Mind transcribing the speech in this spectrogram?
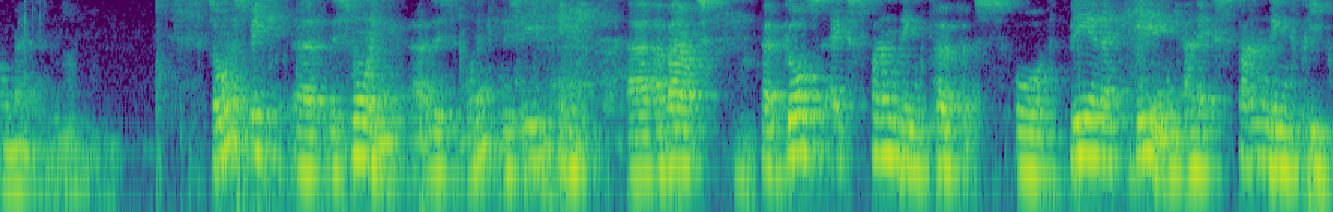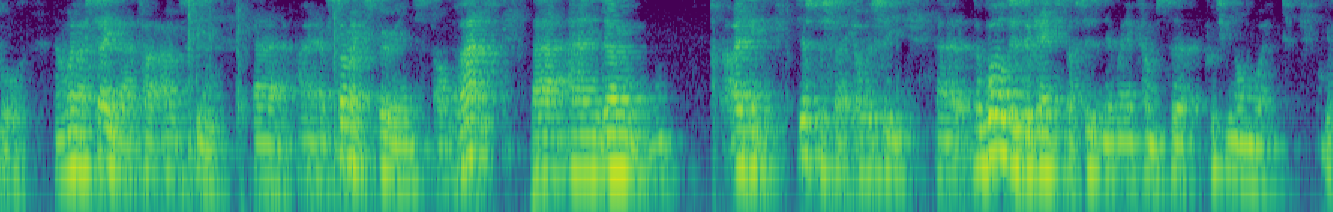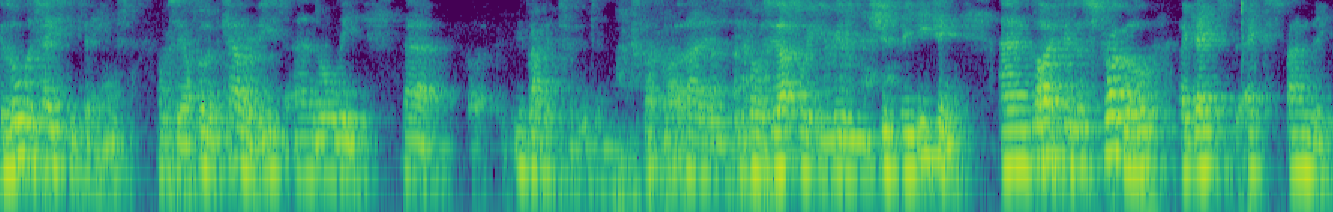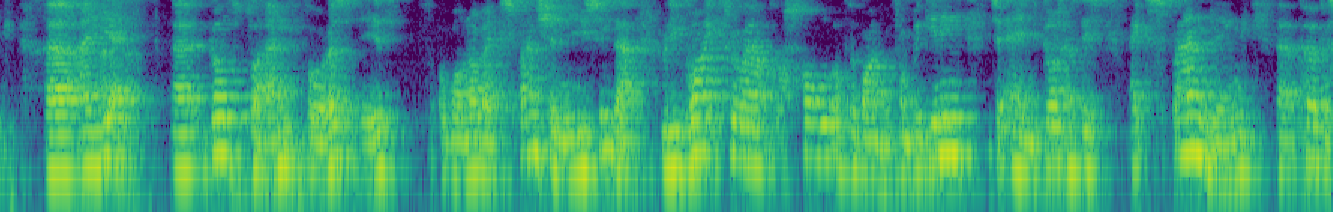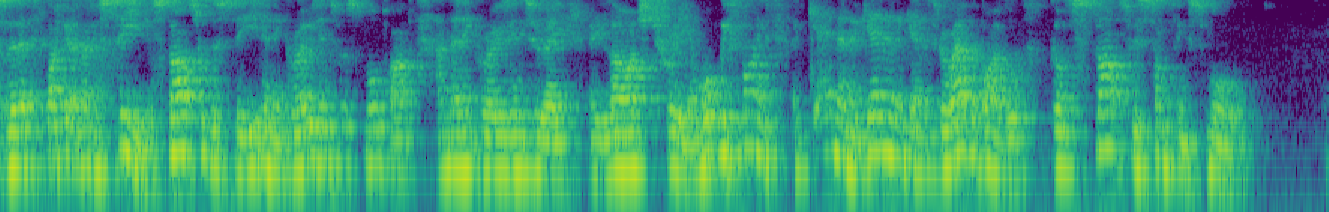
Amen. So I want to speak uh, this morning, uh, this morning, this evening, uh, about uh, God's expanding purpose or being, being an expanding people. And when I say that, I obviously uh, I have some experience of that. Uh, and um, I think, just to say, obviously, uh, the world is against us, isn't it, when it comes to putting on weight? Because all the tasty things, obviously, are full of calories, and all the uh, rabbit food and stuff like that is, is obviously that's what you really should be eating. And life is a struggle against expanding. Uh, and yet, uh, God's plan for us is one of expansion. You see that really right throughout the whole of the Bible, from beginning to end. God has this expanding uh, purpose, so that, like, a, like a seed. It starts with a seed and it grows into a small plant and then it grows into a, a large tree. And what we find again and again and again throughout the Bible, God starts with something small.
